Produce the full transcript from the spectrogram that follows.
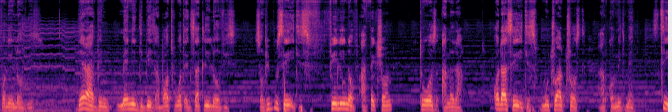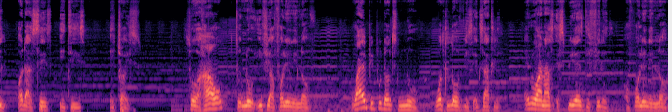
falling in love is. There have been many debates about what exactly love is. Some people say it is feeling of affection towards another. Others say it is mutual trust and commitment. Still, others say it is a choice. So, how to know if you are falling in love? While people don't know what love is exactly, everyone has experienced the feeling of falling in love.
